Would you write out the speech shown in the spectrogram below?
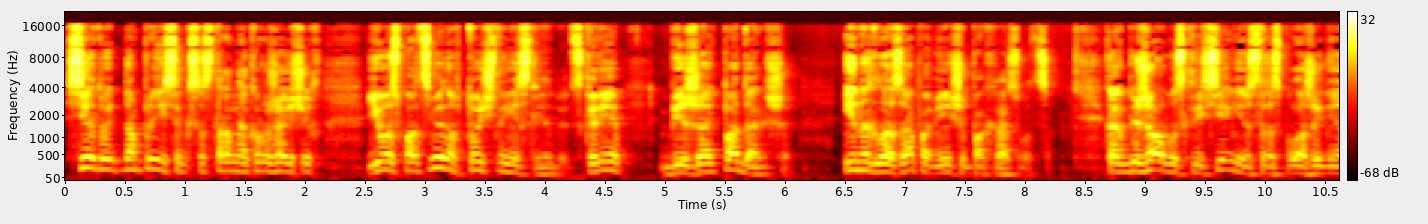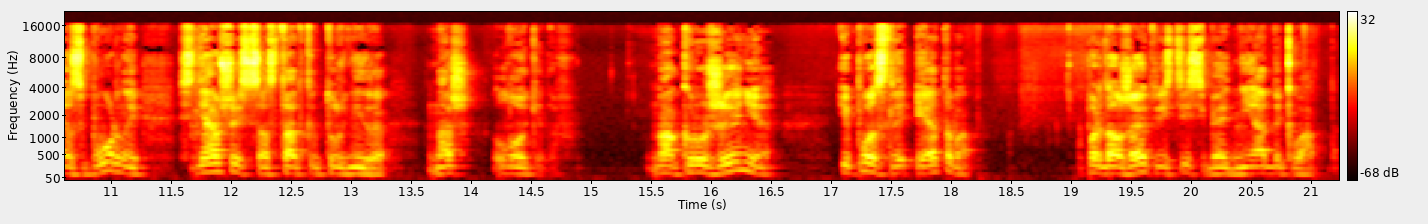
Сетовать на прессинг со стороны окружающих его спортсменов точно не следует. Скорее, бежать подальше – и на глаза поменьше показываться. Как бежал в воскресенье с расположения сборной, снявшись с остатка турнира наш Логинов. но окружение и после этого продолжают вести себя неадекватно.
